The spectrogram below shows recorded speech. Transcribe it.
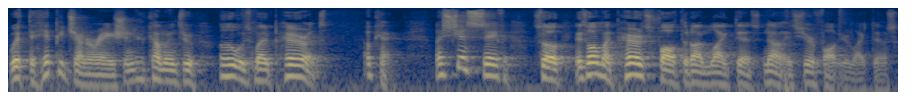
with the hippie generation who come in through, oh, it was my parents. Okay, let's just say, so it's all my parents' fault that I'm like this. No, it's your fault you're like this.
